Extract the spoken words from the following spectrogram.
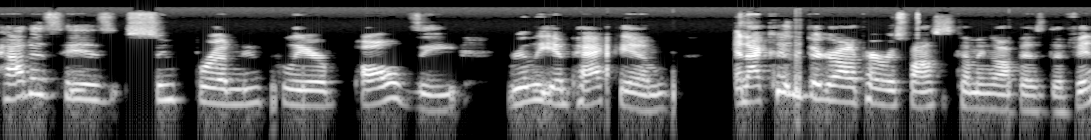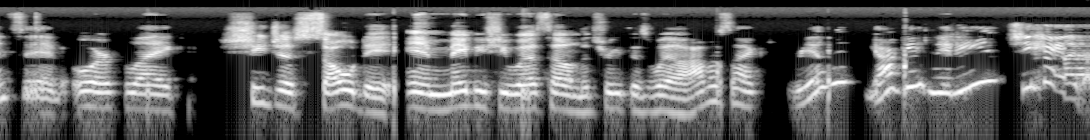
how does his supranuclear palsy really impact him? And I couldn't figure out if her response was coming off as defensive or if like she just sold it and maybe she was telling the truth as well. I was like, really? Y'all getting it in? She came like,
